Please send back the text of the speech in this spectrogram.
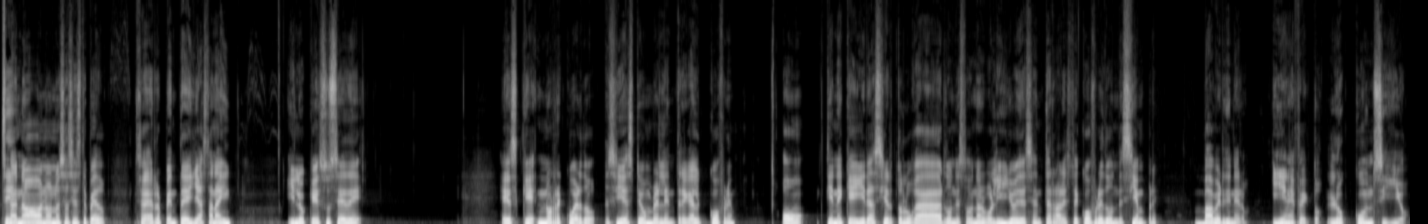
Sí. O sea, no, no, no es así este pedo. O sea, de repente ya están ahí. Y lo que sucede es que no recuerdo si este hombre le entrega el cofre o tiene que ir a cierto lugar donde está un arbolillo y desenterrar este cofre donde siempre va a haber dinero. Y en efecto, lo consiguió.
